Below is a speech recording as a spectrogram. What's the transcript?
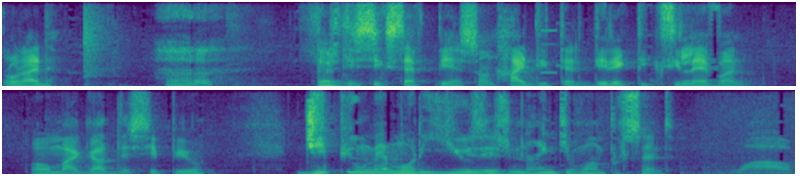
Alright. 36 FPS on high detail DirectX 11. Oh my god, the CPU. GPU memory usage 91%. Wow.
